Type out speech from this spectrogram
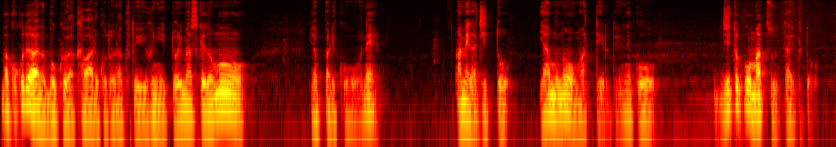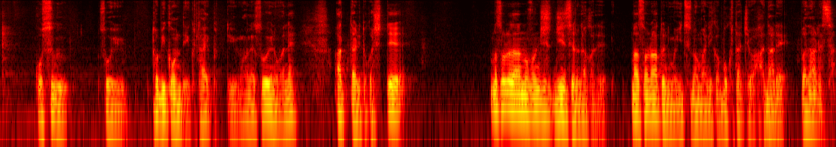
まあ、ここではあの僕は変わることなくというふうに言っておりますけどもやっぱりこうね雨がじっと止むのを待っているというねこうじっとこう待つタイプとこうすぐそういう飛び込んでいくタイプっていうのがねそういうのがねあったりとかして、まあ、それはあのその人生の中で、まあ、その後にもいつの間にか僕たちは離れ離れさ。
